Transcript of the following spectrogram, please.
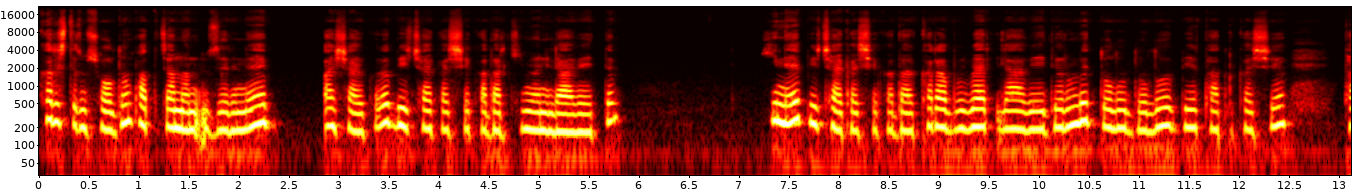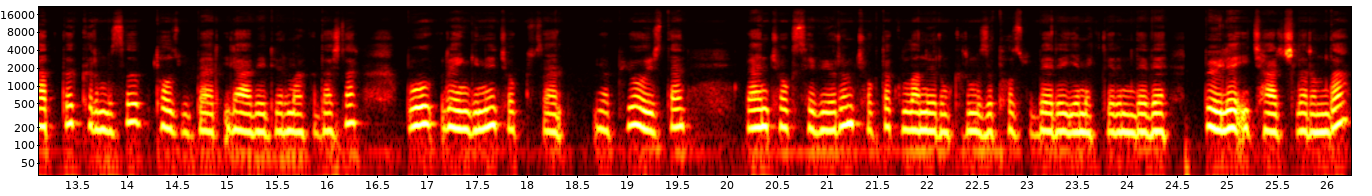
Karıştırmış olduğum patlıcanların üzerine aşağı yukarı bir çay kaşığı kadar kimyon ilave ettim. Yine bir çay kaşığı kadar karabiber ilave ediyorum ve dolu dolu bir tatlı kaşığı tatlı kırmızı toz biber ilave ediyorum arkadaşlar. Bu rengini çok güzel yapıyor. O yüzden ben çok seviyorum. Çok da kullanıyorum kırmızı toz biberi yemeklerimde ve böyle iç harçlarımda.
